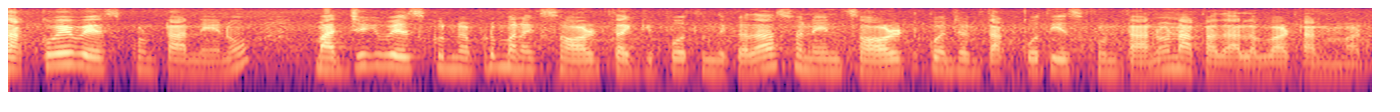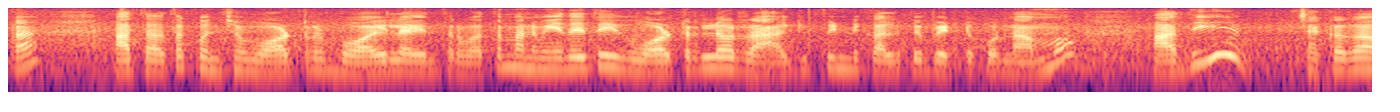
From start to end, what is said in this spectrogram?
తక్కువే వేసుకుంటాను నేను. మజ్జిగ వేసుకున్నప్పుడు మనకి సాల్ట్ తగ్గిపోతుంది కదా సో నేను సాల్ట్ కొంచెం తక్కువ తీసుకుంటాను. నాకు అది అలవాటు అనమాట ఆ తర్వాత కొంచెం వాటర్ బాయిల్ అయిన తర్వాత మనం ఏదైతే ఈ వాటర్లో రాగి పిండి కలిపి పెట్టుకున్నామో అది చక్కగా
